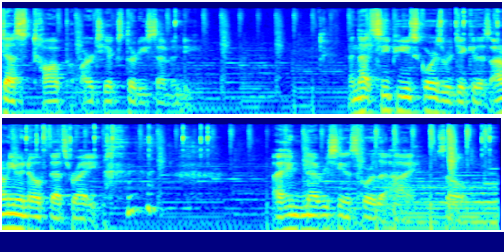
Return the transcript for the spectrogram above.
desktop RTX 3070. And that CPU score is ridiculous. I don't even know if that's right. I've never seen a score that high. So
